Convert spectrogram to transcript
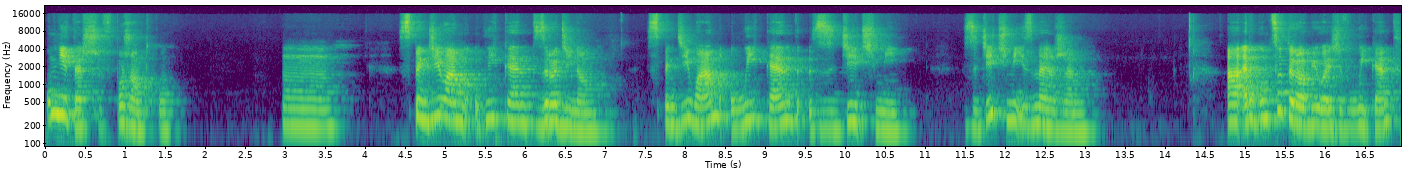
U mnie też w porządku. Hmm. Spędziłam weekend z rodziną. Spędziłam weekend z dziećmi. Z dziećmi i z mężem. A Ergun, co ty robiłeś w weekend?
